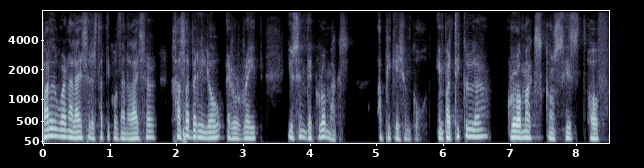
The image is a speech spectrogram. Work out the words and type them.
Parallelware Analyzer Static Code Analyzer has a very low error rate using the GROMACS application code. In particular, GROMACS consists of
